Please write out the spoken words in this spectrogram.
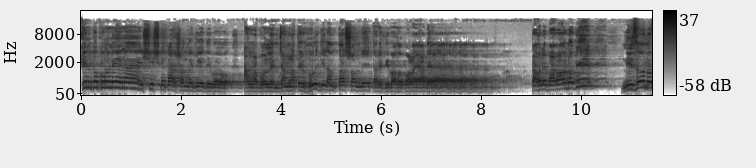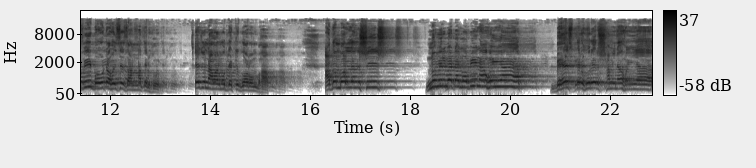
কিন্তু কোনো মেয়ে নাই শিশকে কার সঙ্গে বিয়ে দেব? আল্লাহ বললেন জান্নাতের হুর দিলাম তার সঙ্গে তারে বিবাহ পড়ায়া দে তাহলে বাবাও নবী নিজেও নবী, বউটা হয়েছে জান্নাতের হুর। এই জন্য আমার মধ্যে একটু গরম ভাব। আদম বললেন, শীষ, নবীর বেটা নবী না হইয়া বেহেস্তের হুরের স্বামী না হইয়া,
